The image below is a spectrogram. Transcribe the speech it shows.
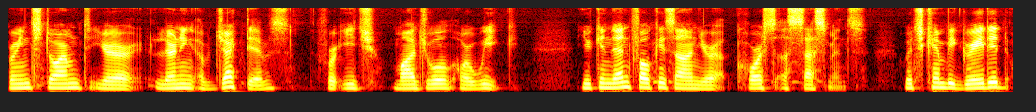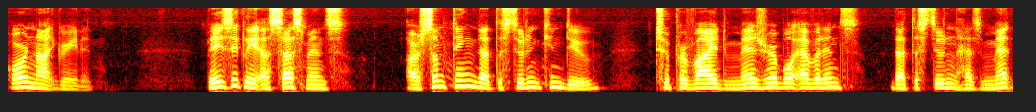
brainstormed your learning objectives for each module or week, you can then focus on your course assessments, which can be graded or not graded. Basically, assessments are something that the student can do to provide measurable evidence that the student has met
